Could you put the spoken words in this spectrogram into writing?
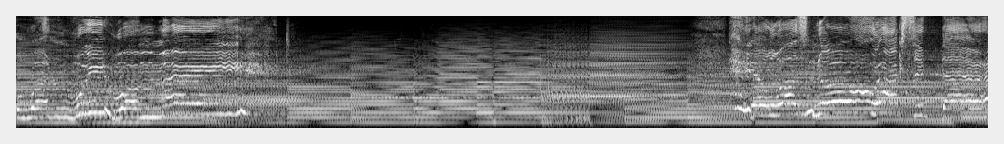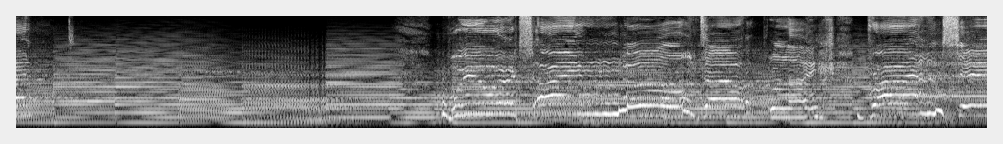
when we were made. It was no accident. We were tangled up like branches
